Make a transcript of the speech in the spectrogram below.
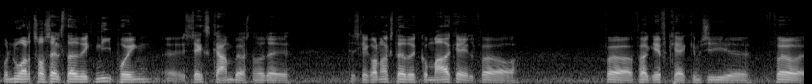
hvor nu er der trods alt stadigvæk ni point, øh, seks kampe og sådan noget. Der, det skal godt nok stadigvæk gå meget galt, før, før, før GF kan, kan man sige, øh, før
